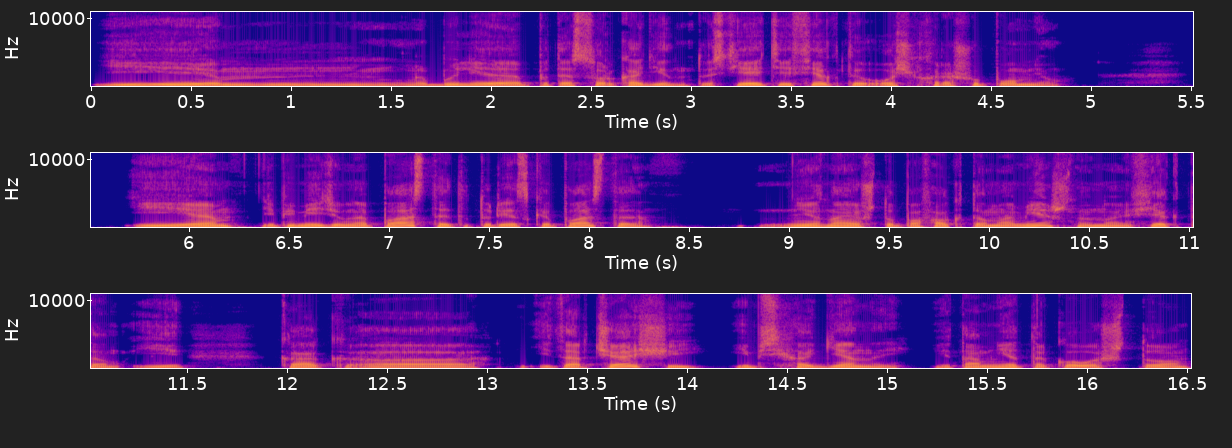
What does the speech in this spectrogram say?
и были ПТС-41. То есть я эти эффекты очень хорошо помнил. И эпимедиумная паста, это турецкая паста, не знаю, что по факту там намешано, но эффект там и как э, и торчащий, и психогенный. И там нет такого, что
